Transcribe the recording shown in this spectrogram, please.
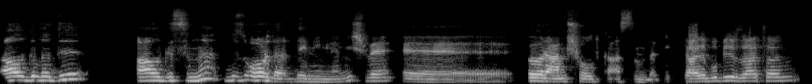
algıladığı algısını biz orada deneyimlemiş ve e, öğrenmiş olduk aslında. Yani bu bir zaten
